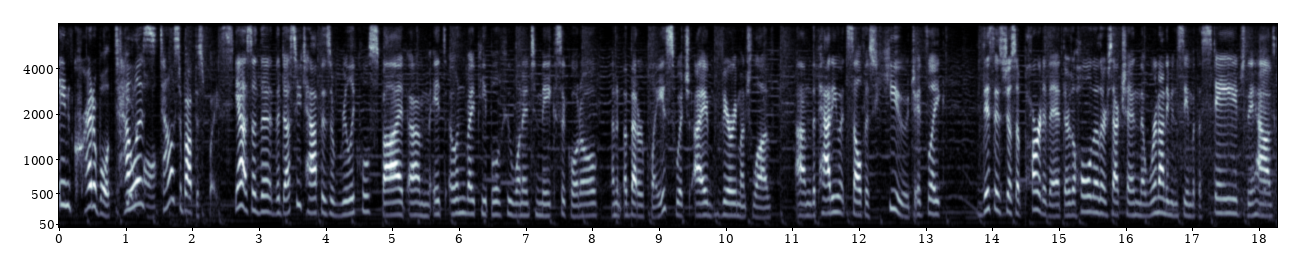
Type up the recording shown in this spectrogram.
incredible. Tell beautiful. us, tell us about this place. Yeah, so the, the Dusty Tap is a really cool spot. Um, it's owned by people who wanted to make Socorro a better place, which I very much love. Um, the patio itself is huge. It's like, this is just a part of it. There's a whole other section that we're not even seeing with the stage. They have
